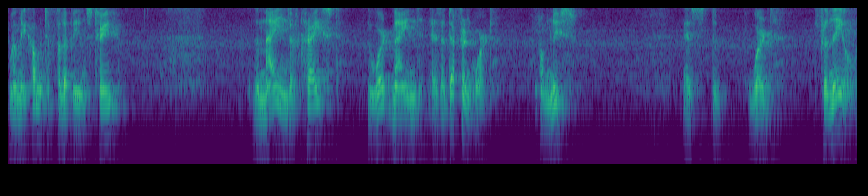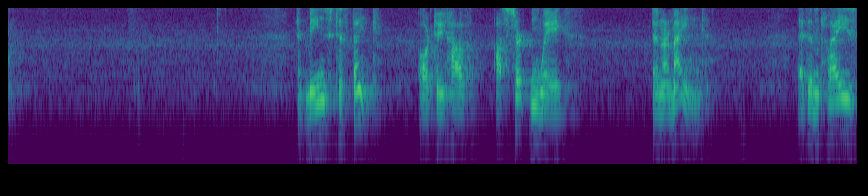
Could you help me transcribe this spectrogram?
When we come to Philippians 2, the mind of Christ, the word mind is a different word from nous. It's the word phroneo. It means to think or to have a certain way in our mind. It implies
